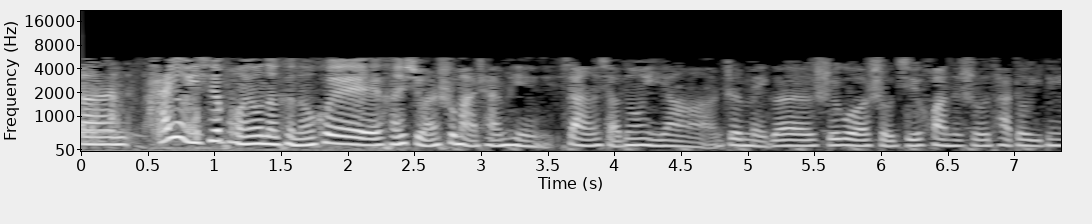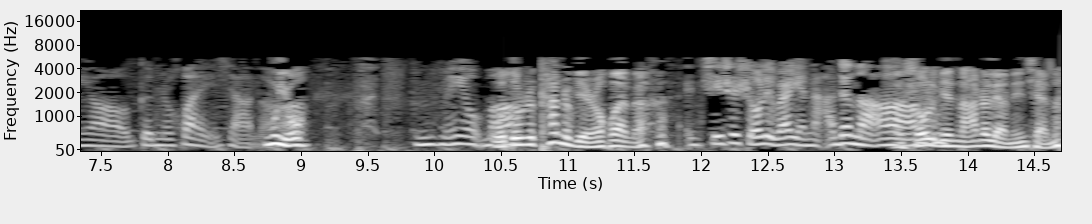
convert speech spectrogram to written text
嗯，还有一些朋友呢，可能会很喜欢数码产品，像小东一样啊，这每个水果手机换的时候，他都一定要跟着换一下的。木有？没有吗？我都是看着别人换的。其实手里边也拿着呢啊，手里边拿着两年前的。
